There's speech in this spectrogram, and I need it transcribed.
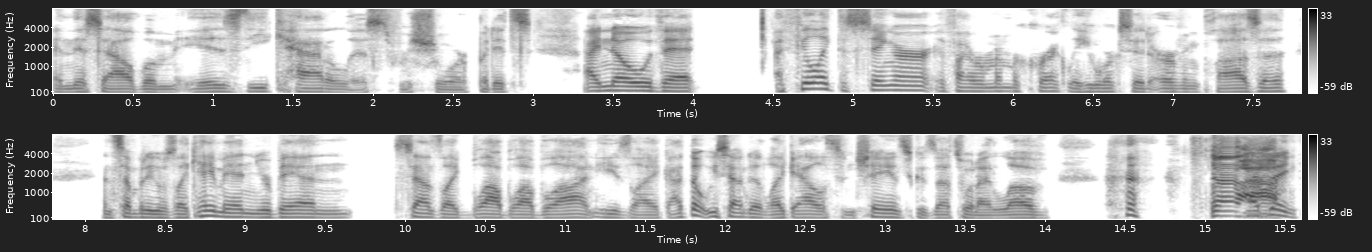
and this album is the catalyst for sure but it's i know that i feel like the singer if i remember correctly he works at irving plaza and somebody was like hey man your band sounds like blah blah blah and he's like i thought we sounded like alice in chains because that's what i love I think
